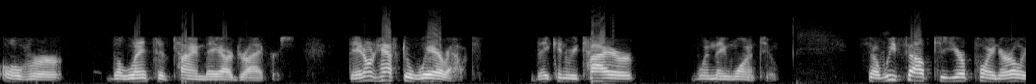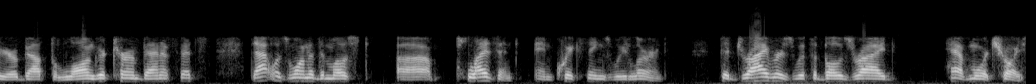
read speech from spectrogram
over the length of time they are drivers. They don't have to wear out. They can retire when they want to. So we felt, to your point earlier about the longer term benefits, that was one of the most uh, pleasant and quick things we learned. The drivers with the Bose ride have more choice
